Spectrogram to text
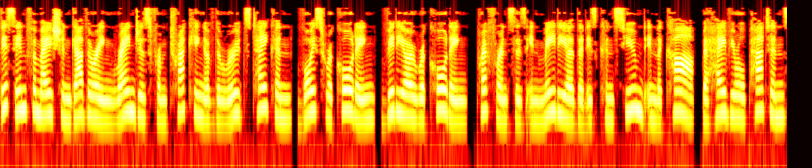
This information gathering ranges from tracking of the routes taken, voice recording, video recording, preferences in media that is consumed in the car, behavioral patterns,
